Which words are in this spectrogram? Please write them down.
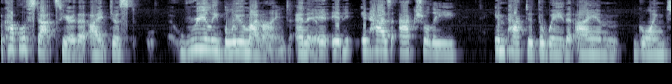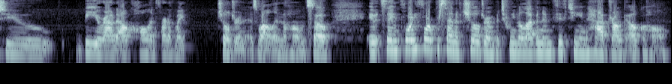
a couple of stats here that I just really blew my mind. And Yeah. it, it, it has actually impacted the way that I am going to be around alcohol in front of my children as well in the home. So it's saying 44% of children between 11 and 15 have drunk alcohol.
